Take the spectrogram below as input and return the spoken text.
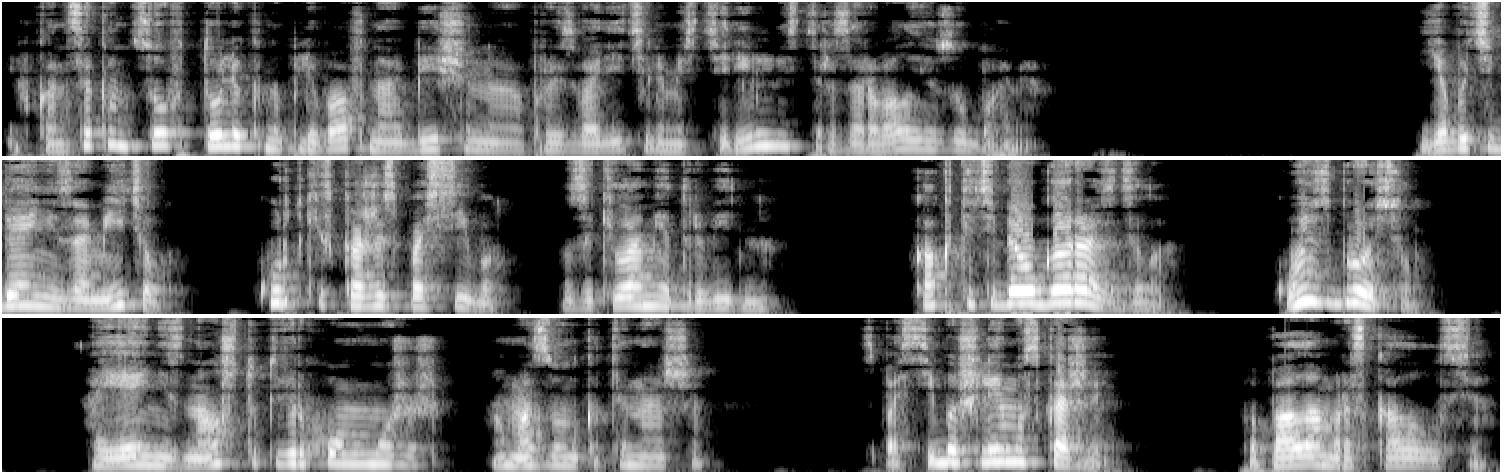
И в конце концов Толик, наплевав на обещанную производителями стерильность, разорвал ее зубами. «Я бы тебя и не заметил. Куртке скажи спасибо. За километр видно. Как ты тебя угораздило? Конь сбросил? А я и не знал, что ты верхом можешь. Амазонка ты наша. Спасибо шлему скажи». Пополам раскололся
